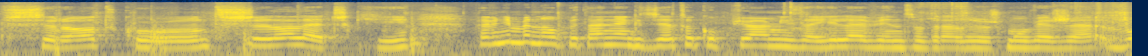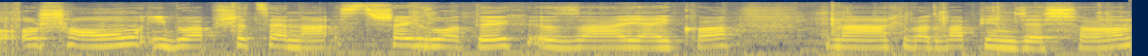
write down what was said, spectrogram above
W środku trzy laleczki. Pewnie będą pytania, gdzie to kupiłam i za ile, więc od razu już mówię, że w Auchan i była przecena z 3 zł za jajko na chyba 2,50.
